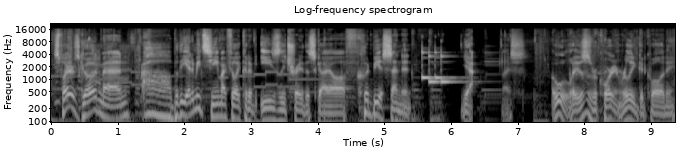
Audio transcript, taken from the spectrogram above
This player's good, man. Ah, oh, but the enemy team, I feel like, could have easily traded this guy off. Could be Ascendant. Yeah. Nice. Oh, this is recording really good quality.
